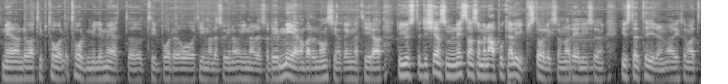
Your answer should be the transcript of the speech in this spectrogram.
medan det var typ 12, 12 millimeter typ både året innan dess och innan, innan dess. Och det är mer än vad det någonsin regnat tidigare. Det, just, det känns som, nästan som en apokalyps då liksom när det är liksom, just den tiden. När liksom att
